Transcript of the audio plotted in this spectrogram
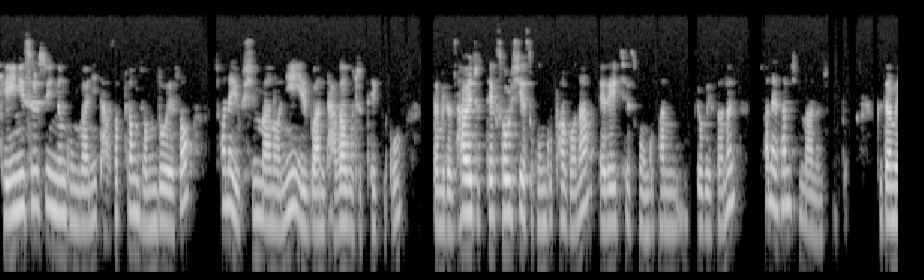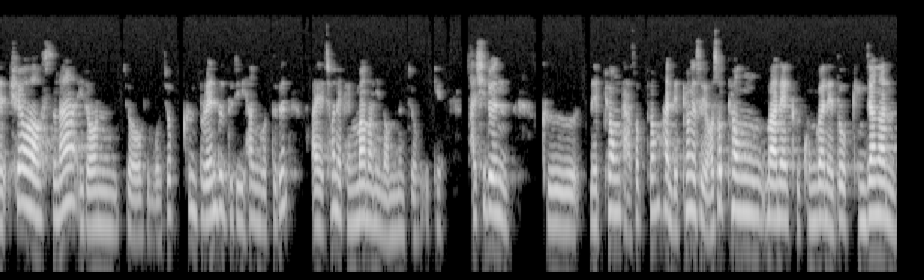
개인이 쓸 수 있는 공간이 다섯 평 정도에서 천에 60만 원이 일반 다가구 주택이고 그다음에 이런 사회주택 서울시에서 공급하거나 LH에서 공급하는 쪽에서는 천에 30만 원 정도. 그다음에 쉐어하우스나 이런 저기 뭐죠 큰 브랜드들이 한 것들은 아예 천에 100만 원이 넘는 쪽 이렇게 사실은 그 4평, 5평, 한 4평에서 6평만의 그 공간에도 굉장한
